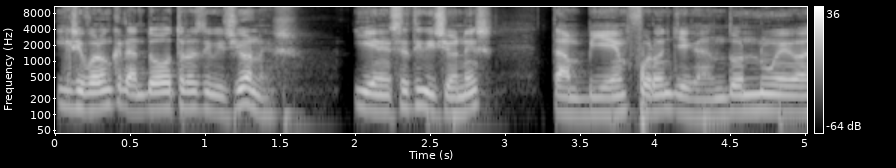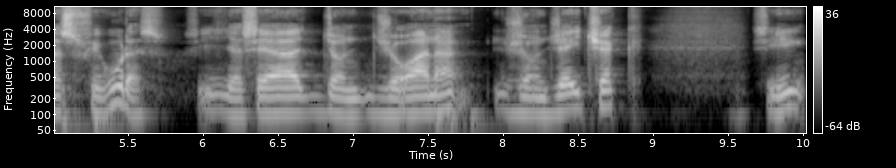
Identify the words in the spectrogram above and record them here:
y se fueron creando otras divisiones. Y en esas divisiones también fueron llegando nuevas figuras, ¿sí? ya sea John, Joanna, John Jacek, ¿sí?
